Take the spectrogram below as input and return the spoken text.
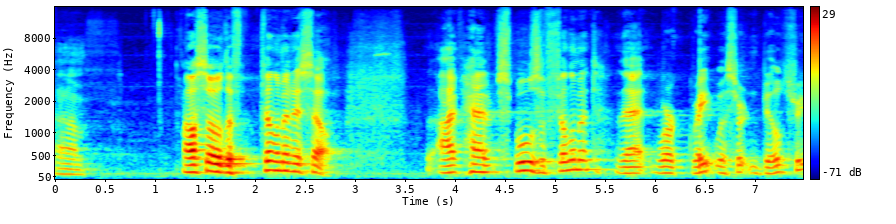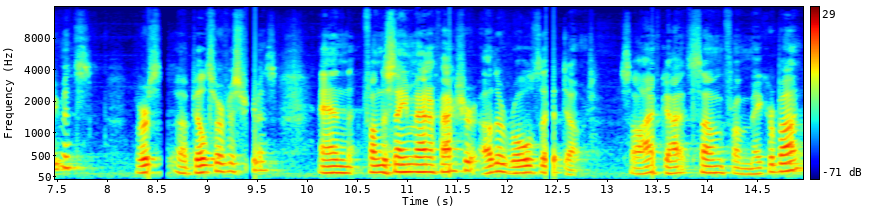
Um, also, the filament itself. I've had spools of filament that work great with certain build treatments, uh, build surface treatments, and from the same manufacturer, other rolls that don't. So I've got some from MakerBot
